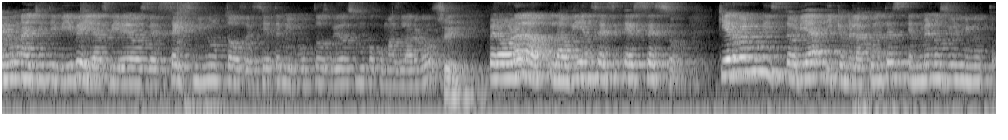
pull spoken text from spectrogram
en un IGTV veías videos de 6 minutos, de 7 minutos, videos un poco más largos. Sí. Pero ahora la, la audiencia es, es eso. Quiero ver una historia y que me la cuentes en menos de un minuto.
